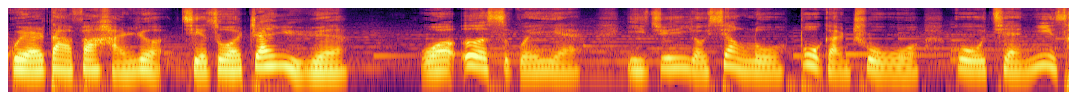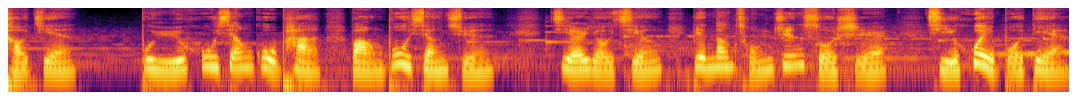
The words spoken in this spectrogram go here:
贵儿大发寒热，且作瞻语曰：“我饿死鬼也！以君有相路，不敢触吾，故潜匿草间。”不于互相顾盼，往不相寻。继而有情，便当从君所食，岂会薄电？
